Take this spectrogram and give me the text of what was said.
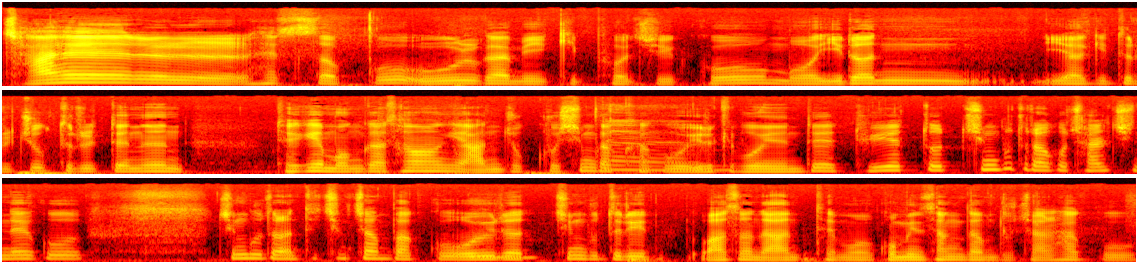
자해를 했었고 우울감이 깊어지고 뭐 이런 이야기들을 쭉 들을 때는 되게 뭔가 상황이 안 좋고 심각하고 네. 이렇게 보이는데 뒤에 또 친구들하고 잘 지내고 친구들한테 칭찬받고 오히려 음. 친구들이 와서 나한테 뭐 고민 상담도 잘 하고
